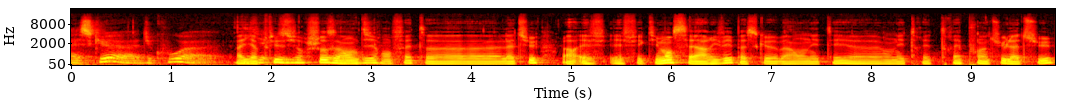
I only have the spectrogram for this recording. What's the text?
Est-ce que du coup. Bah, il y a plusieurs choses à en dire en fait là-dessus. Alors effectivement, c'est arrivé parce que bah, on était, on est très très pointu là-dessus.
